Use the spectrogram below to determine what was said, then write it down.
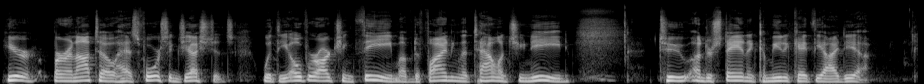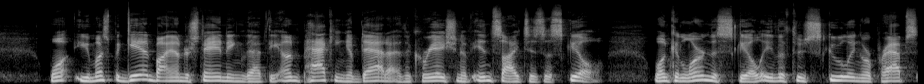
Here, Berinato has four suggestions with the overarching theme of defining the talents you need to understand and communicate the idea. Well, you must begin by understanding that the unpacking of data and the creation of insights is a skill. One can learn this skill either through schooling or perhaps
